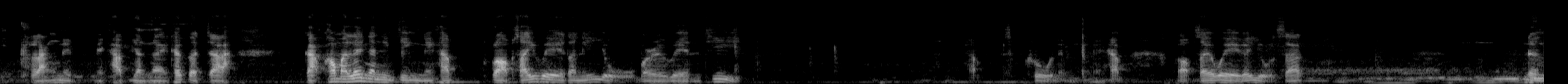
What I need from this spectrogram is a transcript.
อีกครั้งหนึ่งนะครับยังไงถ้าเกิดจะกลับเข้ามาเล่นกันจริง ๆ นะครับ กรอบไซด์เวย์ตอนนี้อยู่บริเวณที่ครับสักครู่หนึ่งนะครับ กรอบไซด์เวย์ก็อยู่สักหนึ่ง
